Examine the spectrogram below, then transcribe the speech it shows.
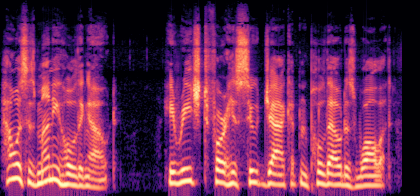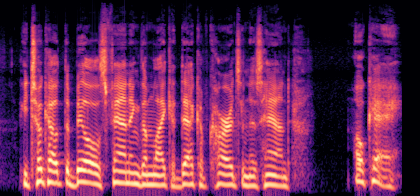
How was his money holding out? He reached for his suit jacket and pulled out his wallet. He took out the bills, fanning them like a deck of cards in his hand. Okay.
